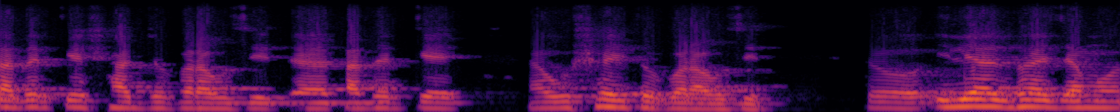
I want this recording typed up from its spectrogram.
তাদেরকে সাহায্য করা উচিত তাদেরকে উৎসাহিত করা উচিত। তো ইলিয়াস ভাই যেমন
